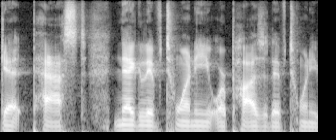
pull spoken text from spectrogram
get past negative 20 or positive 20%.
